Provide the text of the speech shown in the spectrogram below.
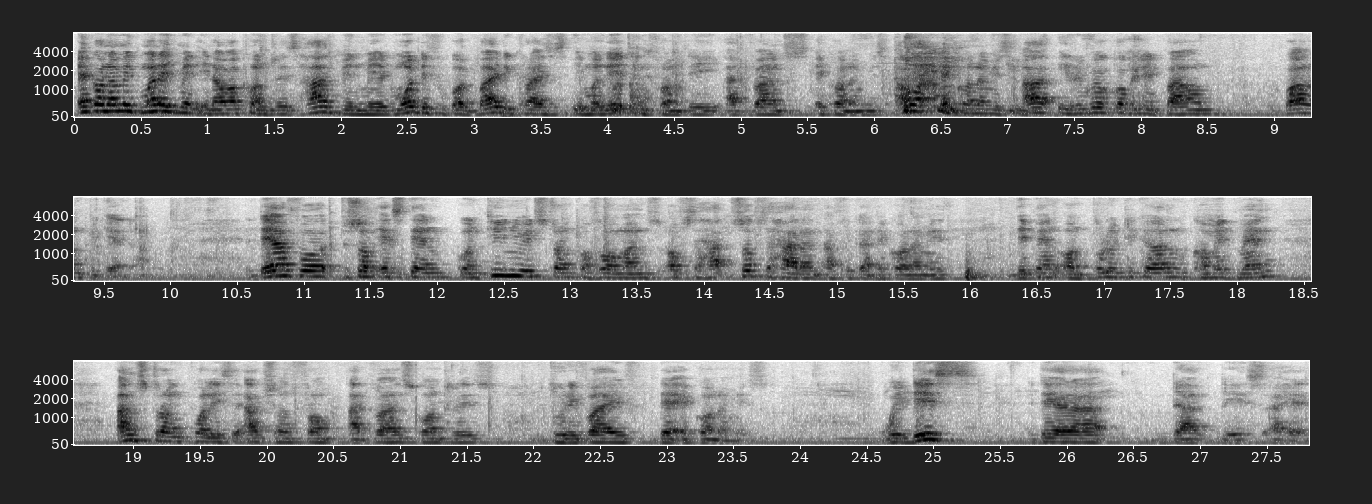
Economic management in our countries has been made more difficult by the crisis emanating from the advanced economies. Our economies are irrevocably bound, bound together. Therefore, to some extent, continued strong performance of sub-Saharan African economies depend on political commitment and strong policy actions from advanced countries to revive their economies. With this, there are dark days ahead.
